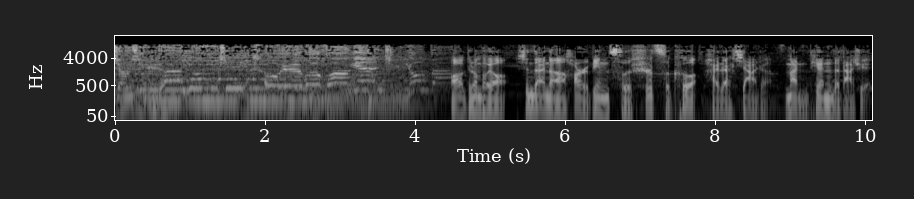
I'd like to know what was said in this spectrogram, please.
相信的勇气。哦，越过谎言去拥抱。好，听众朋友，现在呢，哈尔滨此时此刻还在下着漫天的大雪。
